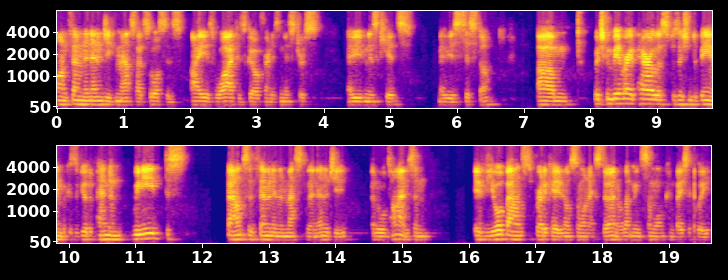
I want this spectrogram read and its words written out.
on feminine energy from outside sources, i.e., his wife, his girlfriend, his mistress, maybe even his kids, maybe his sister, um, which can be a very perilous position to be in because if you're dependent, we need this balance of feminine and masculine energy at all times. And if your balance is predicated on someone external, that means someone can basically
